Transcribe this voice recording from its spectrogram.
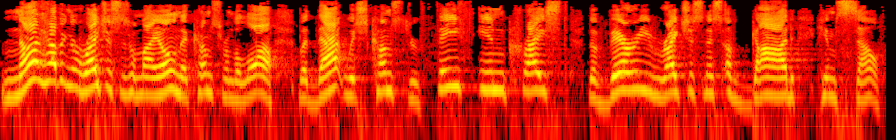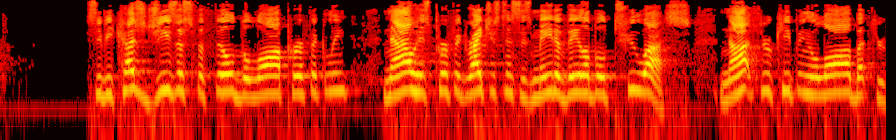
not having a righteousness of my own that comes from the law, but that which comes through faith in Christ, the very righteousness of God himself. See, because Jesus fulfilled the law perfectly, now his perfect righteousness is made available to us, not through keeping the law, but through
